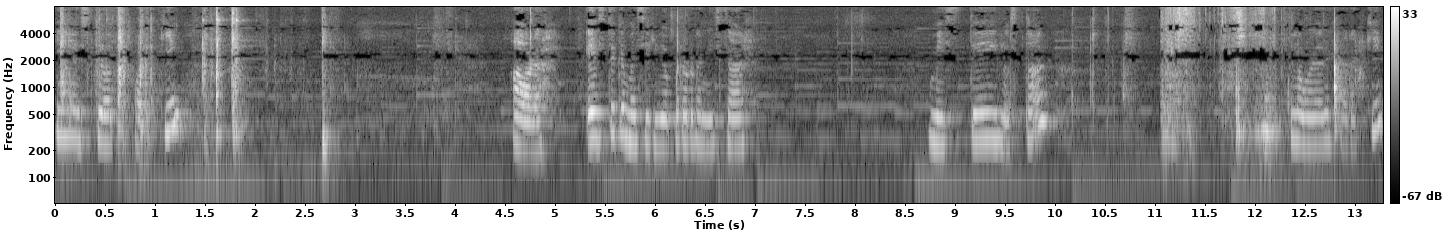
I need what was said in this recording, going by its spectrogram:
Y este otro por aquí. Ahora, este que me sirvió para organizar mis té y los lo voy a dejar aquí.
